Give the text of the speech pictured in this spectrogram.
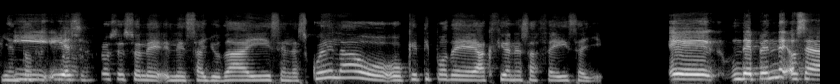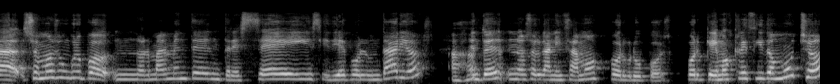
Y, entonces, eso. les ayudáis en la escuela o, qué tipo de acciones hacéis allí? Eh, depende, o sea, somos un grupo normalmente entre 6 y 10 voluntarios, entonces nos organizamos por grupos, porque hemos crecido mucho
